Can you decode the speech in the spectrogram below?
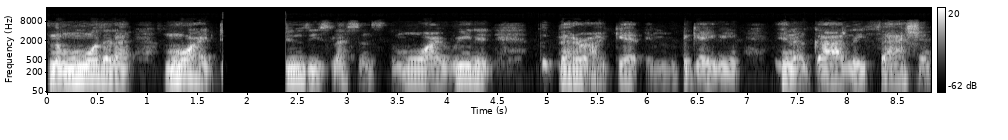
And the more that I more I do, do these lessons, the more I read it, the better I get in navigating in a godly fashion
